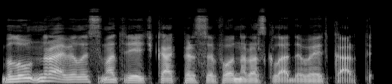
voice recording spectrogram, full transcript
Блу нравилось смотреть, как Персефона раскладывает карты.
